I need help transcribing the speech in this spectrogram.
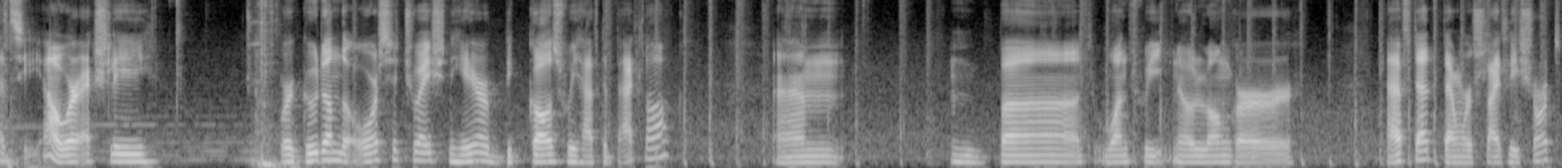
let's see. Oh, we're actually... We're good on the ore situation here because we have the backlog. Um, but once we no longer have that, then we're slightly short.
